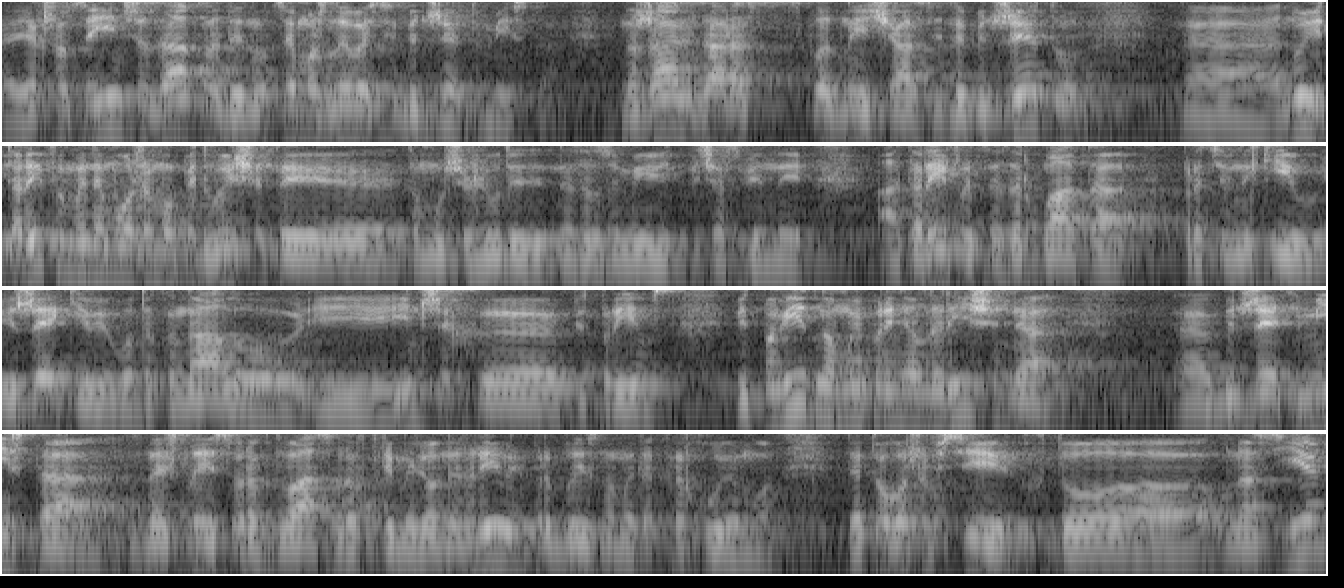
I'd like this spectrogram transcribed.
Е, Якщо це інші заклади, ну це можливості бюджету міста. На жаль, зараз складний час і для бюджету. Е, Ну і тарифи ми не можемо підвищити, тому що люди не зрозуміють під час війни. А тарифи це зарплата працівників і ЖЕКів, і водоканалу, і інших е, підприємств. Відповідно, ми прийняли рішення. е, В бюджеті міста знайшли 42-43 мільйони гривень, приблизно ми так рахуємо, для того, щоб всі, хто у нас є,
